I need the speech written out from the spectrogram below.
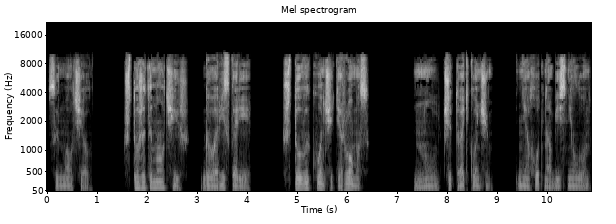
Сын молчал. «Что же ты молчишь? Говори скорее. Что вы кончите, Ромас? Ну, читать кончим, неохотно объяснил он.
